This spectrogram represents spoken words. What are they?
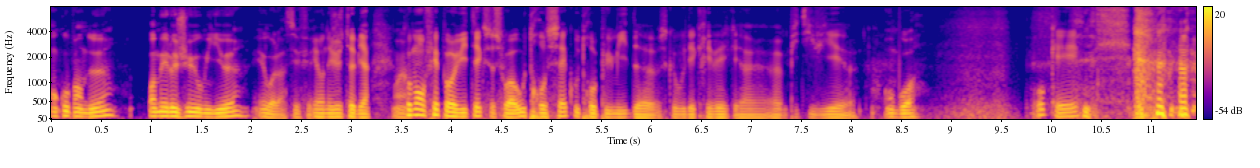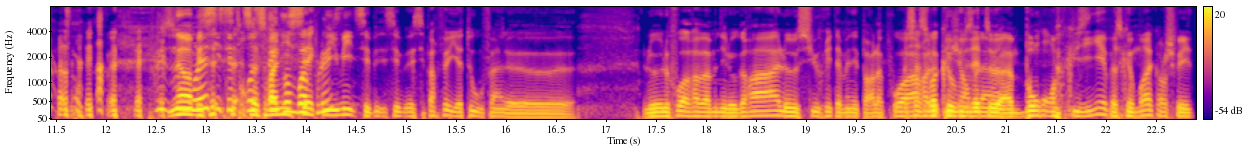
on coupe en deux, on met le jus au milieu et voilà, c'est fait. Et on est juste bien. Voilà. Comment on fait pour éviter que ce soit ou trop sec ou trop humide euh, Parce que vous décrivez euh, un pitivier. euh. On boit. Ok. Plus non, ou moins, mais si c'est trop ça sera sec, ni on boit sec ni humide, c'est parfait, il y a tout. Enfin, le, le, le foie gras va amener le gras, le sucre est amené par la poire. ça se voit que vous êtes la- euh, un bon cuisinier parce que moi, quand je fais.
